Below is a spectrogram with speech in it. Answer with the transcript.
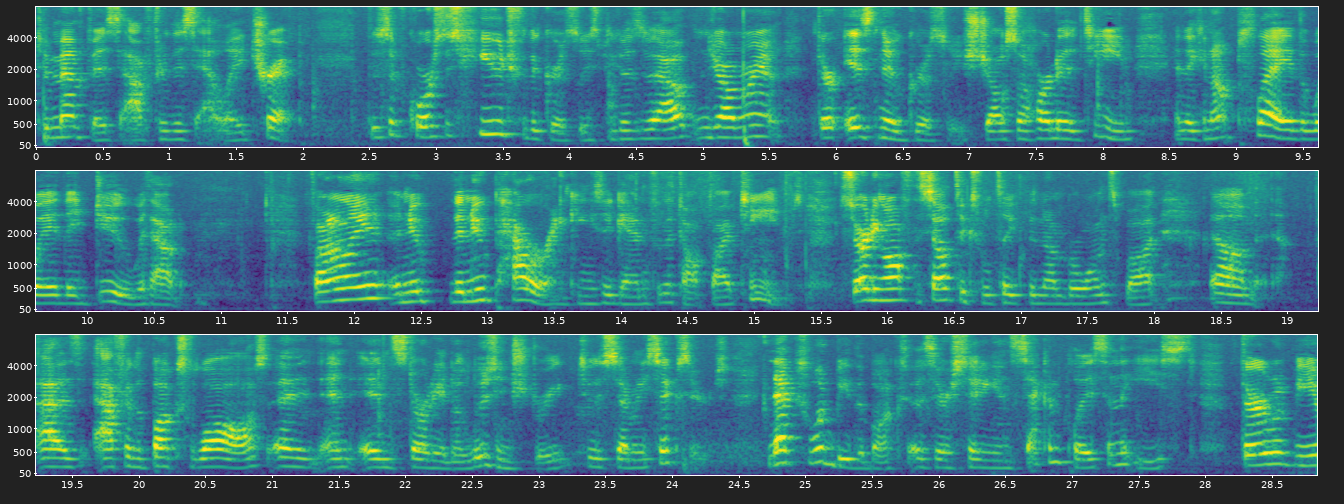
to Memphis after this LA trip. This, of course, is huge for the Grizzlies because without John Morant, there is no Grizzlies. Ja's the heart of the team, and they cannot play the way they do without him. Finally, new the new power rankings again for the top five teams. Starting off, the Celtics will take the number one spot. Um, as after the Bucks lost and, and, and started a losing streak to the 76ers. Next would be the Bucks as they're sitting in second place in the East. Third would be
